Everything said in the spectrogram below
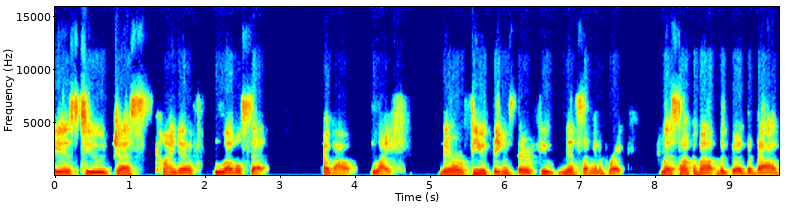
is to just kind of level set about life. There are a few things, there are a few myths I'm going to break. Let's talk about the good, the bad,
